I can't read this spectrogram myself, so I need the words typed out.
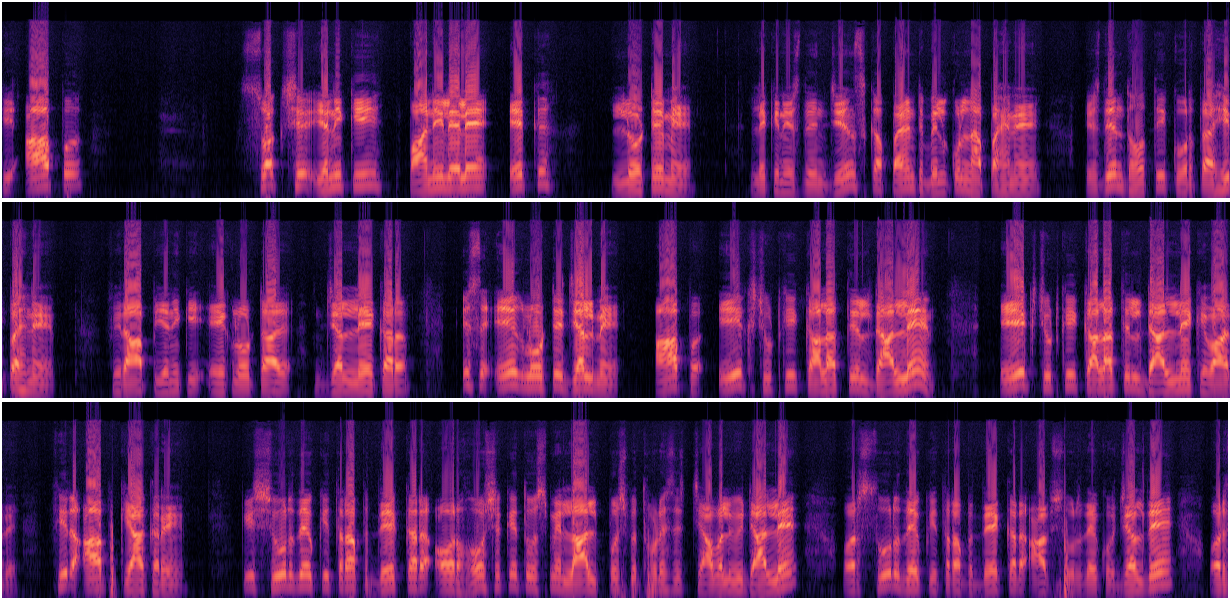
कि आप स्वच्छ यानी कि पानी ले लें एक लोटे में। लेकिन इस दिन जीन्स का पैंट बिल्कुल ना पहने, इस दिन धोती कुर्ता ही पहने। फिर आप यानी कि एक लोटा जल लेकर, इस एक लोटे जल में आप एक चुटकी काला तिल डाल लें। एक चुटकी काला तिल डालने के बाद फिर आप क्या करें कि सूर्यदेव की तरफ़ देखकर और हो सके तो उसमें लाल पुष्प थोड़े से चावल भी डाल लें और सूर्यदेव की तरफ़ देखकर आप सूर्यदेव को जल दें और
